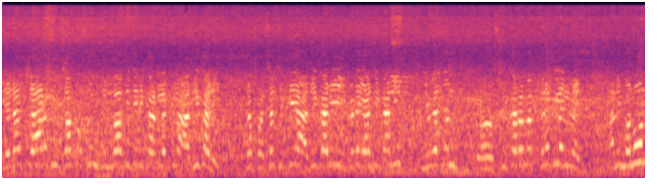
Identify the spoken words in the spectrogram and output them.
गेल्या चार दिवसापासून जिल्हाधिकारी कार्यालयातील अधिकारी या प्रशासकीय अधिकारी इकडे या ठिकाणी निवेदन स्वीकारायला फिरकलेले नाहीत. आणि म्हणून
